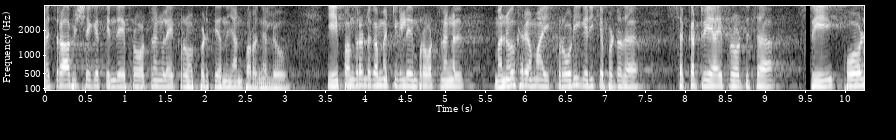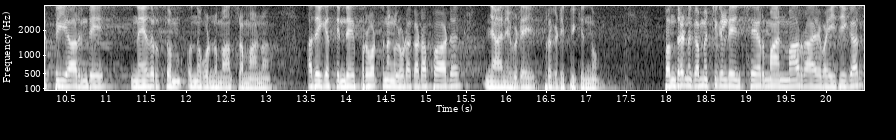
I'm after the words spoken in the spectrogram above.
മെത്രാഭിഷേകത്തിന്റെ പ്രവർത്തനങ്ങളെ ക്രമപ്പെടുത്തിയെന്ന് ഞാൻ പറഞ്ഞല്ലോ. ഈ പന്ത്രണ്ട് കമ്മിറ്റികളുടെയും പ്രവർത്തനങ്ങൾ മനോഹരമായി ക്രോഡീകരിക്കപ്പെട്ടത് സെക്രട്ടറിയായി പ്രവർത്തിച്ച ശ്രീ പോൾ പി ആറിന്റെ നേതൃത്വം ഒന്നുകൊണ്ട് മാത്രമാണ്. അദ്ദേഹത്തിന്റെ പ്രവർത്തനങ്ങളുടെ കടപ്പാട് ഞാനിവിടെ പ്രകടിപ്പിക്കുന്നു. പന്ത്രണ്ട് കമ്മിറ്റികളുടെയും ചെയർമാൻമാരായ വൈദികർ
